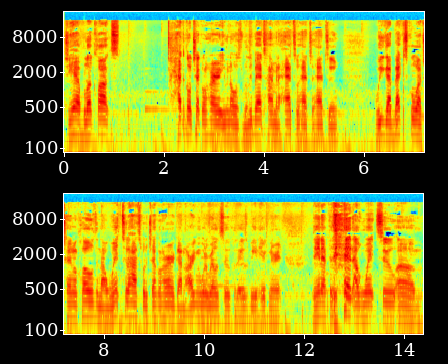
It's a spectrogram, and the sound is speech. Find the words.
She had blood clots. had to go check on her, even though it was really bad time, and I had to, had to, had to. We got back to school. I changed my clothes, and I went to the hospital to check on her. Got an argument with a relative because they was being ignorant. Then after that, I went to um,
